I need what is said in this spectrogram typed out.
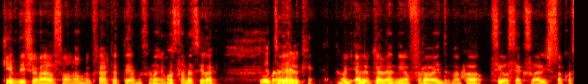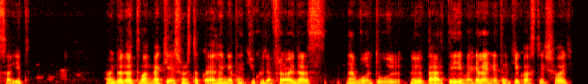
kérdésre válaszolnom, amit feltettél, most nagyon hosszan beszélek. Szóval, hogy elő, hogy elő kell venni a Freudnak a pszichoszexuális szakaszait, amiből öt van neki, és most akkor elengedhetjük, hogy a Freud az nem volt túl nőpárti, meg elengedhetjük azt is, hogy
